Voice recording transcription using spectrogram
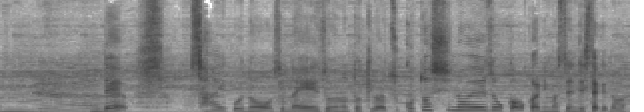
うん。ねえで最後のその映像の時は今年の映像か分かりませんでしたけどもはい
